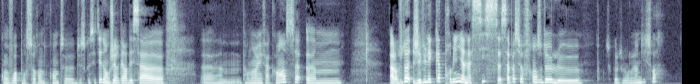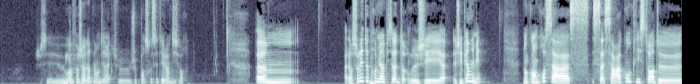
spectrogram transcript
qu'on voit pour se rendre compte de ce que c'était. Donc j'ai regardé ça euh, euh, pendant mes vacances. Euh, alors je dois- j'ai vu les quatre premiers, il y en a six. Ça passe sur France 2 le, c'est quel jour, le lundi soir? Je sais, Oui, ouais, enfin, j'ai regardé en direct, je, je pense que c'était lundi soir. Euh, alors, sur les deux premiers épisodes, euh, j'ai j'ai bien aimé. Donc, en gros, ça, ça, ça raconte l'histoire de,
